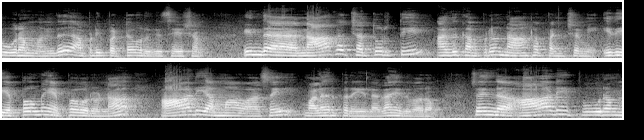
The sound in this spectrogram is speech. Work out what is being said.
பூரம் வந்து அப்படிப்பட்ட ஒரு விசேஷம். இந்த நாக சதுர்த்தி அதுக்கப்புறம் நாக பஞ்சமி. இது எப்போவுமே எப்போ வரும்னா ஆடி அமாவாசை வளர்ப்பிறையில் தான் இது வரும். ஸோ இந்த ஆடி பூரம்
